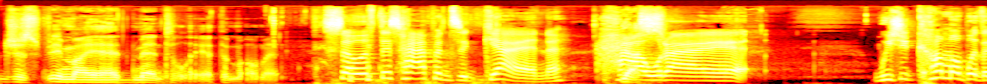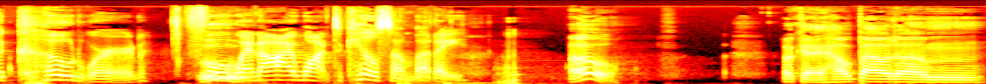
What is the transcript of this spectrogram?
just in my head mentally at the moment. So if this happens again, how Yes. would I? We should come up with a code word for Ooh. when I want to kill somebody. Oh. Okay, how about um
